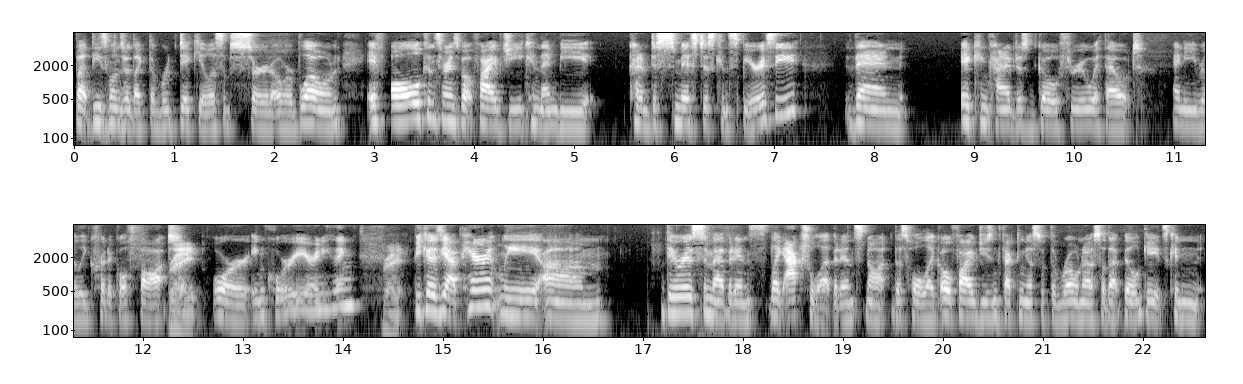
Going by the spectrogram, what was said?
but these ones are like the ridiculous absurd overblown if all concerns about 5G can then be kind of dismissed as conspiracy then it can kind of just go through without any really critical thought Right. or inquiry or anything Right. because yeah apparently um there is some evidence like actual evidence not this whole like oh 5g is infecting us with the rona so that bill gates can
